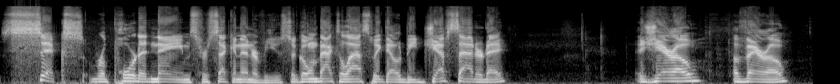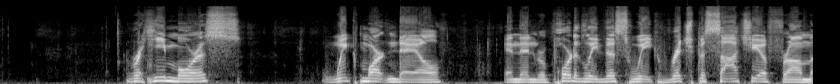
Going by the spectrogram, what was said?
six reported names for second interviews. So going back to last week, that would be Jeff Saturday, Ejiro Evero, Raheem Morris, Wink Martindale, and then reportedly this week, Rich Bisaccia from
